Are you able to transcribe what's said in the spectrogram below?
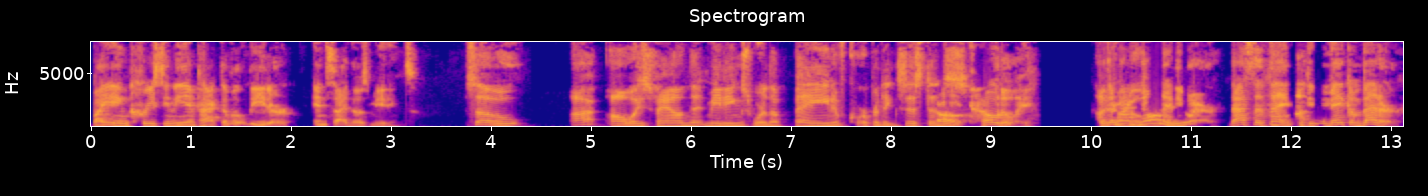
by increasing the impact of a leader inside those meetings. So I always found that meetings were the bane of corporate existence. Oh, totally. But they're not going anywhere. That's the thing. Can you make them better?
